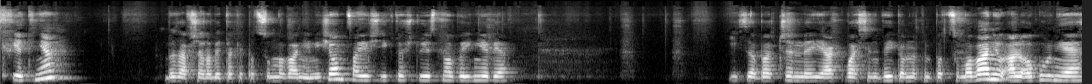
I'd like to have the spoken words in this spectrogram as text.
kwietnia, bo zawsze robię takie podsumowanie miesiąca, jeśli ktoś tu jest nowy i nie wie. I zobaczymy, jak właśnie wyjdą na tym podsumowaniu, ale ogólnie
